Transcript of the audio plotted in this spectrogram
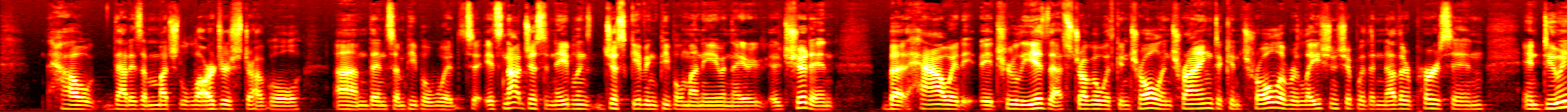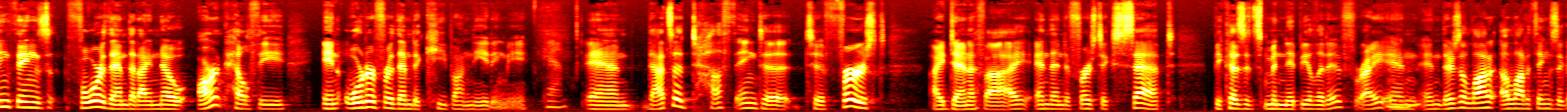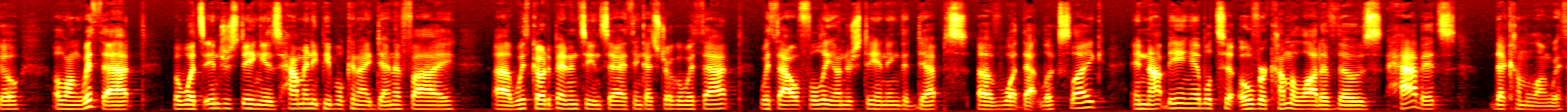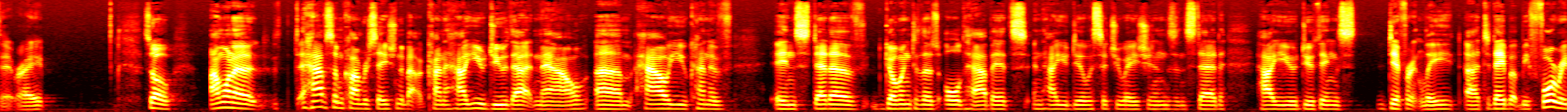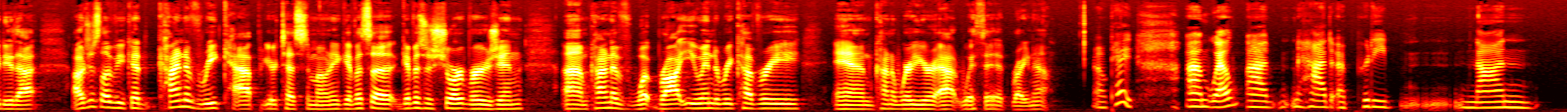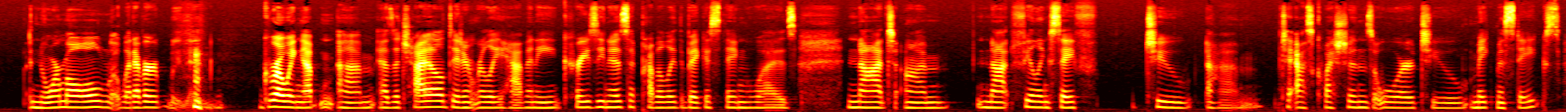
how that is a much larger struggle um, than some people would. It's not just enabling, just giving people money when they it shouldn't, but how it it truly is that struggle with control and trying to control a relationship with another person and doing things for them that I know aren't healthy in order for them to keep on needing me. Yeah. And that's a tough thing to to first identify and then to first accept because it's manipulative, right? Mm-hmm. And and there's a lot a lot of things that go along with that. But what's interesting is how many people can identify uh, with codependency and say, I think I struggle with that without fully understanding the depths of what that looks like and not being able to overcome a lot of those habits that come along with it, right? So I want to have some conversation about kind of how you do that now, um, how you kind of instead of going to those old habits and how you deal with situations, instead how you do things differently uh, today. But before we do that, I would just love if you could kind of recap your testimony. Give us a give us a short version, um, kind of what brought you into recovery and kind of where you're at with it right now. Okay, um, well, I had a pretty non normal whatever. growing up um, as a child didn't really have any craziness probably the biggest thing was not um, not feeling safe to um, to ask questions or to make mistakes.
